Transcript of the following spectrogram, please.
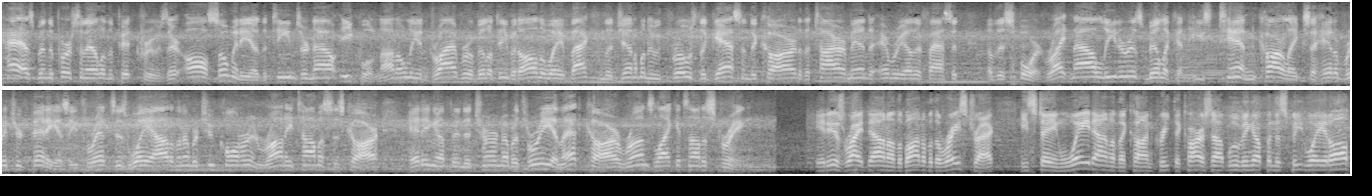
has been the personnel of the pit crews. They're all, so many of the teams are now equal, not only in driver ability, but all the way back from the gentleman who throws the gas in the car to the tire men to every other facet of this sport. Right now, leader is Millikan. He's 10 car lengths ahead of Richard Petty as he threads his way out of the number two corner in Ronnie Thomas's car, heading up into turn number three, and that car runs like it's on a string. It is right down on the bottom of the racetrack. He's staying way down on the concrete. The car's not moving up in the speedway at all,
